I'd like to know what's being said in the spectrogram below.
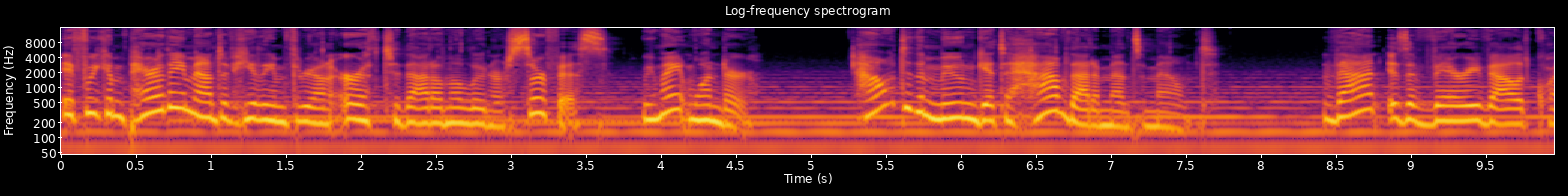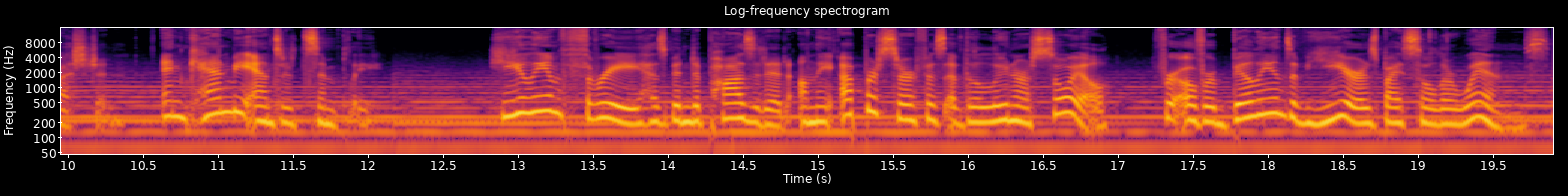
If we compare the amount of helium 3 on Earth to that on the lunar surface, we might wonder how did the moon get to have that immense amount? That is a very valid question and can be answered simply. Helium 3 has been deposited on the upper surface of the lunar soil for over billions of years by solar winds.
